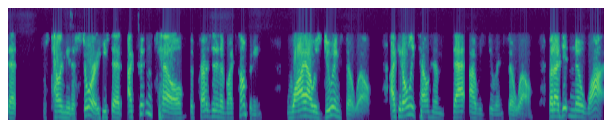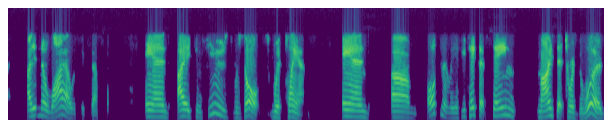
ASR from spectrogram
that was telling me this story." He said, "I couldn't tell the president of my company why I was doing so well. I could only tell him that I was doing so well, but I didn't know why. I didn't know why I was successful, and I confused results with plans." And um, ultimately, if you take that same mindset towards the woods,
